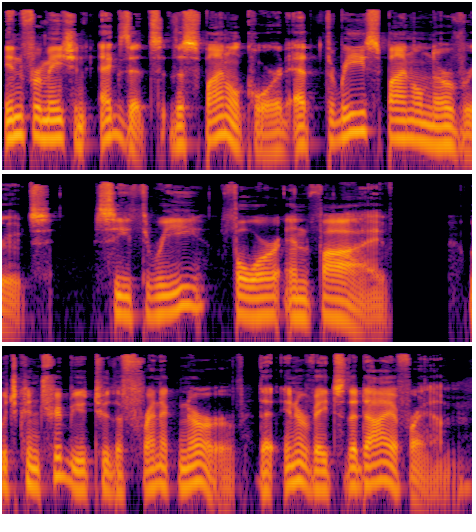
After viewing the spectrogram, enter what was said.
Information exits the spinal cord at three spinal nerve roots C3, 4, and 5 which contribute to the phrenic nerve that innervates the diaphragm.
